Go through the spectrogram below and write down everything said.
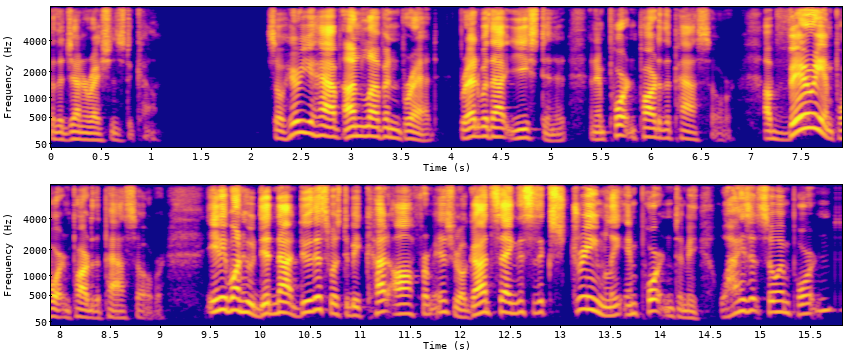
for the generations to come. So here you have unleavened bread, bread without yeast in it, an important part of the Passover, a very important part of the Passover. Anyone who did not do this was to be cut off from Israel. God's saying, This is extremely important to me. Why is it so important?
